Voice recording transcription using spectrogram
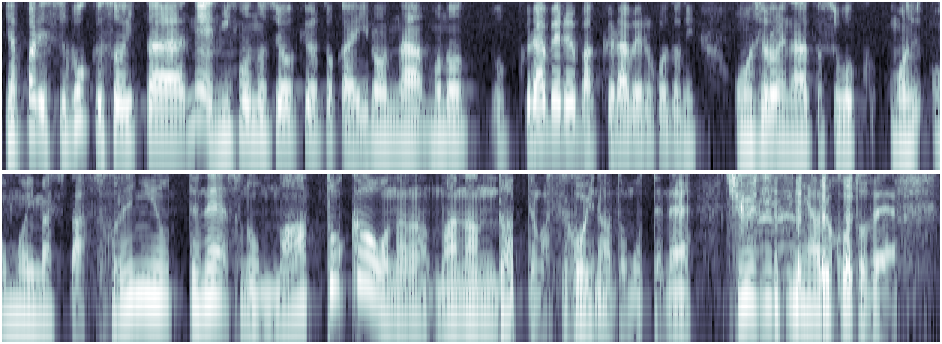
やっぱりすごくそういったね、日本の状況とかいろんなものを比べれば比べることに面白いなとすごく思い思いました。それによってねその間とかをなら学んだってのはすごいなと思ってね忠実にやることで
